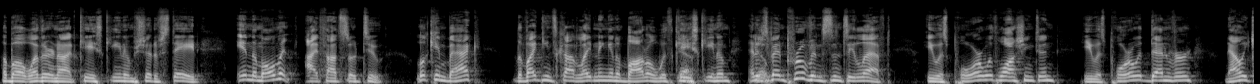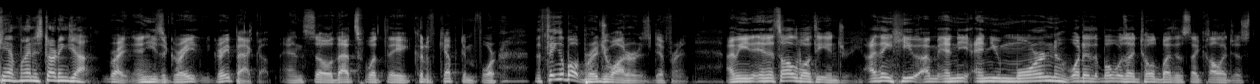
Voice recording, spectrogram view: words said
about whether or not Case Keenum should have stayed. In the moment, I thought so too. Looking back, the Vikings caught lightning in a bottle with Case Keenum, and it's been proven since he left. He was poor with Washington. He was poor with Denver. Now he can't find a starting job. Right, and he's a great, great backup, and so that's what they could have kept him for. The thing about Bridgewater is different. I mean, and it's all about the injury. I think he, I mean, and and you mourn what what was I told by the psychologist?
